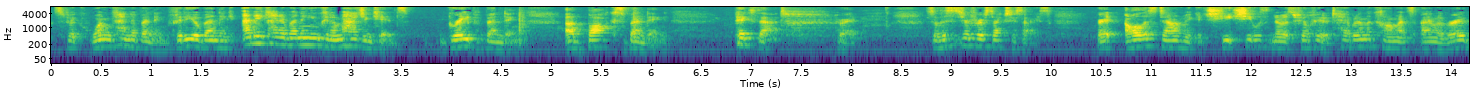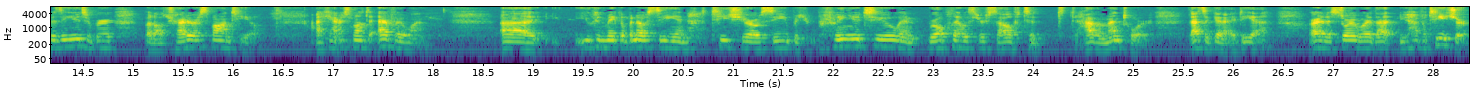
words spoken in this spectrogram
So pick one kind of bending. Video bending, any kind of bending you can imagine, kids. Grape bending, a box bending. Pick that. Right. So this is your first exercise. Write all this down, make a cheat sheet with notes. Feel free to type it in the comments. I'm a very busy YouTuber, but I'll try to respond to you. I can't respond to everyone. Uh, you can make up an OC and teach your OC between you two and role play with yourself to, to have a mentor. That's a good idea. Or write a story where that you have a teacher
